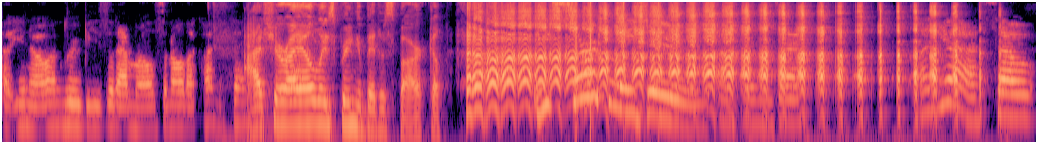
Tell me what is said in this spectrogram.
uh, you know, and rubies and emeralds and all that kind of thing. Ah, sure, I always bring a bit of sparkle. You certainly do. And, and, uh, and yeah, so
